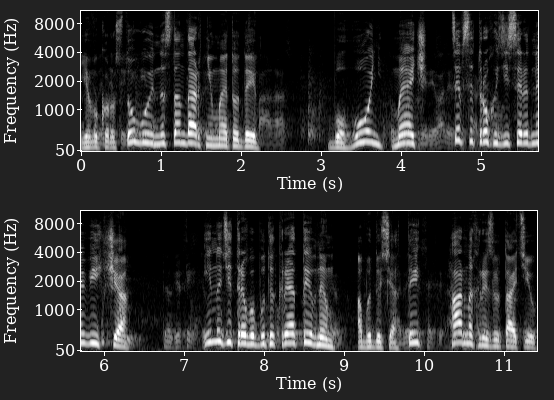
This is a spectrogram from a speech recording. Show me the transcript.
Я використовую нестандартні методи: вогонь, меч це все трохи зі середньовіччя. Іноді треба бути креативним, аби досягти гарних результатів.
